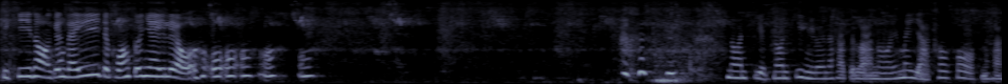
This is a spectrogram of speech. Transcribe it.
สิขี้น้องจังไดจะของตัวใหญ่แล้วโอ้โอ้โอ้โอ้โอ้นอนเจียดนอนกิ้งเลยนะคะตุลาน้อยไม่อยากเข้าคอกนะคะ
